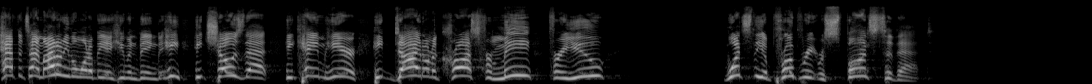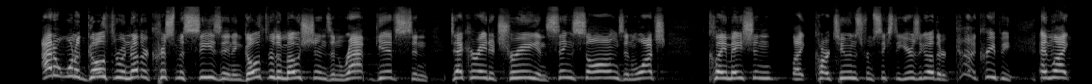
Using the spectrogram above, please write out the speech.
Half the time, I don't even want to be a human being, but he, he chose that. He came here. He died on a cross for me, for you. What's the appropriate response to that? I don't want to go through another Christmas season and go through the motions and wrap gifts and decorate a tree and sing songs and watch claymation like cartoons from 60 years ago that are kind of creepy. And like,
